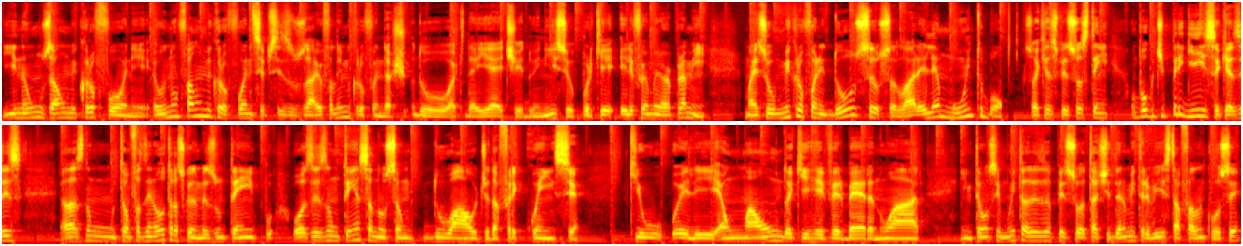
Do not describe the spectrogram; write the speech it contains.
e não usar um microfone. Eu não falo um microfone você precisa usar, eu falei microfone da, do, aqui da Yeti do início, porque ele foi o melhor para mim. Mas o microfone do seu celular, ele é muito bom. Só que as pessoas têm um pouco de preguiça, que às vezes elas não estão fazendo outras coisas ao mesmo tempo, ou às vezes não tem essa noção do áudio, da frequência, que o, ele é uma onda que reverbera no ar. Então, assim, muitas vezes a pessoa tá te dando uma entrevista, tá falando com você,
